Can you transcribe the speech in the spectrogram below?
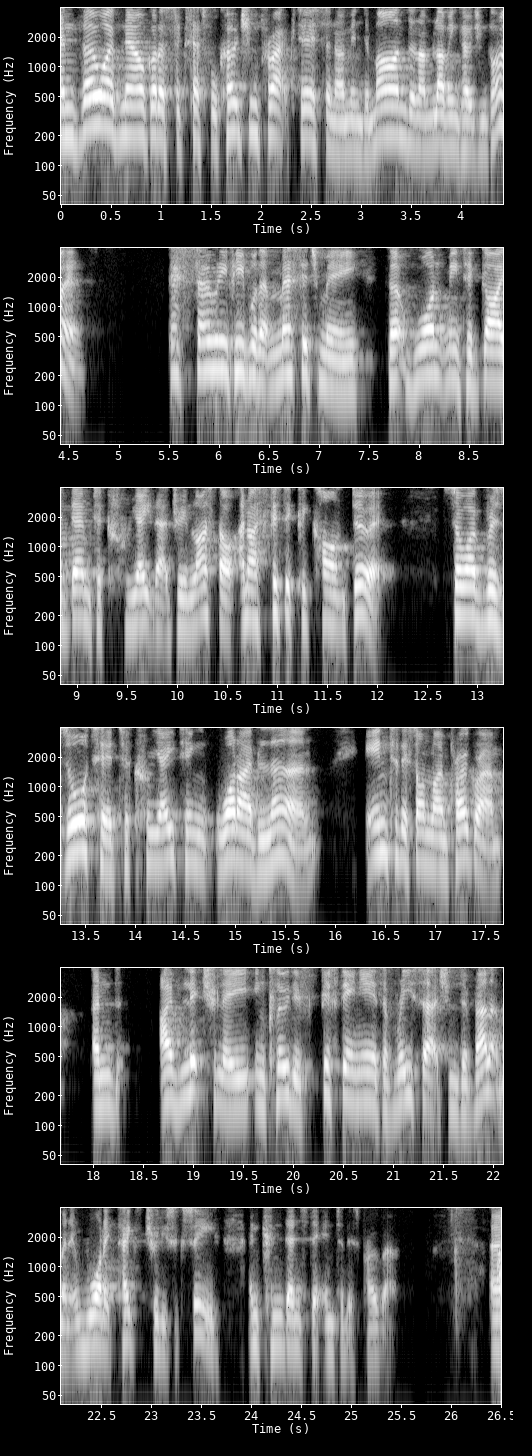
And though I've now got a successful coaching practice and I'm in demand and I'm loving coaching clients, there's so many people that message me that want me to guide them to create that dream lifestyle. And I physically can't do it. So I've resorted to creating what I've learned into this online program. And I've literally included 15 years of research and development in what it takes to truly succeed and condensed it into this program. And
